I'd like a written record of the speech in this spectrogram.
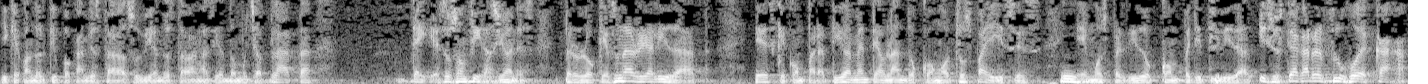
y que cuando el tipo de cambio estaba subiendo estaban haciendo mucha plata. De, esos son fijaciones. Pero lo que es una realidad es que comparativamente hablando con otros países hemos perdido competitividad. Y si usted agarra el flujo de caja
